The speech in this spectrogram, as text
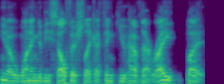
you know, wanting to be selfish like I think you have that right, but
